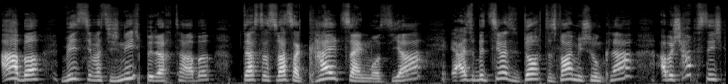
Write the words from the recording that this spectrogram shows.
Aber, wisst ihr, was ich nicht bedacht habe? Dass das Wasser kalt sein muss, ja? Also, beziehungsweise doch, das war mir schon klar. Aber ich hab's nicht,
